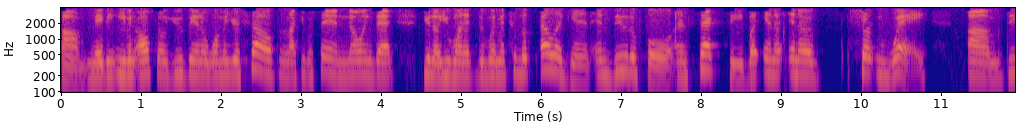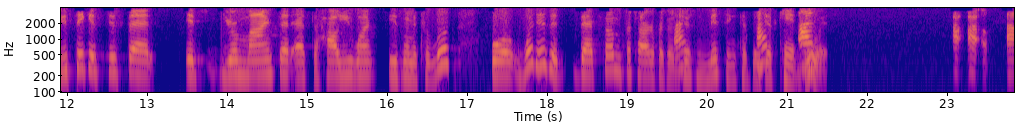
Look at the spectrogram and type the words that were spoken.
um, maybe even also you being a woman yourself, and like you were saying, knowing that you know you wanted the women to look elegant and beautiful and sexy, but in a in a certain way. Um, do you think it's just that it's your mindset as to how you want these women to look, or what is it that some photographers are I, just missing because they I, just can't I, do it? I, I I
